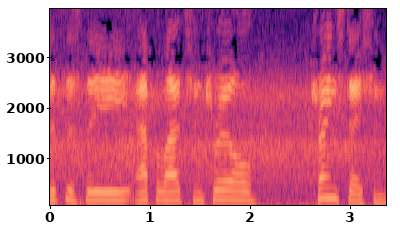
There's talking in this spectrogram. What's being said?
This is the Appalachian Trail train station.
